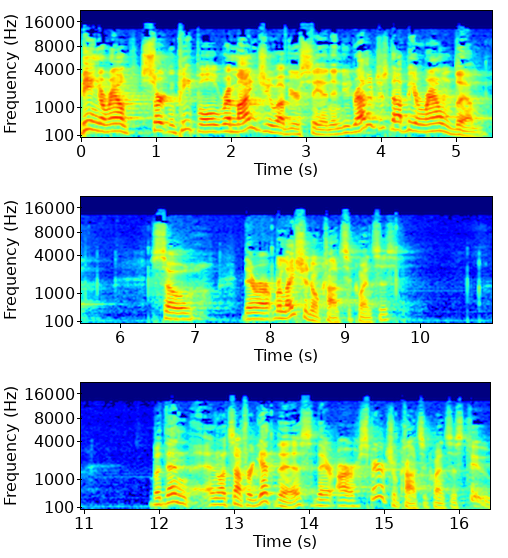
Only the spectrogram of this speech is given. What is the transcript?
Being around certain people reminds you of your sin, and you'd rather just not be around them. So there are relational consequences. But then, and let's not forget this, there are spiritual consequences too.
